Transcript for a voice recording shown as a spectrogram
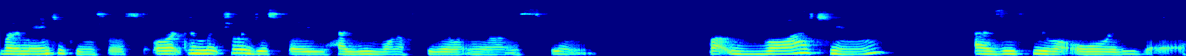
romantic interest, or it can literally just be how you want to feel in your own skin. But writing as if you are already there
